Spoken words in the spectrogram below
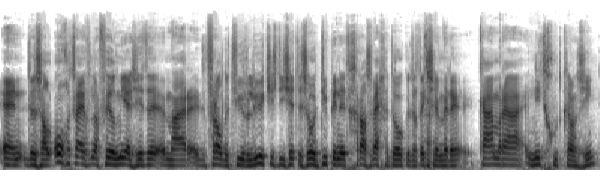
En er zal ongetwijfeld nog veel meer zitten, maar vooral de tureluurtjes die zitten zo diep in het gras weggedoken dat ik ze met de camera niet goed kan zien.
